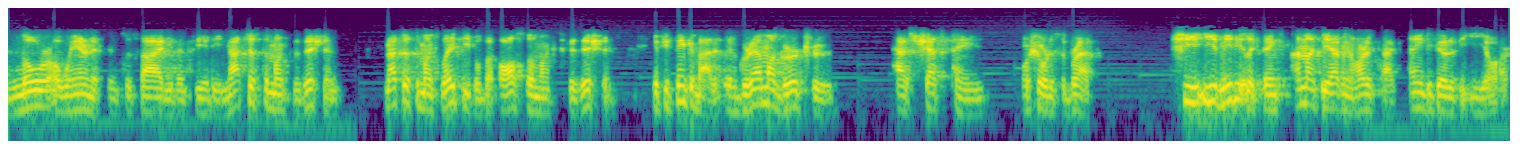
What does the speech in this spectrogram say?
lower awareness in society than CAD, not just amongst physicians, not just amongst lay people, but also amongst physicians. If you think about it, if Grandma Gertrude has chest pain or shortness of breath, she immediately thinks, I might be having a heart attack. I need to go to the ER.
